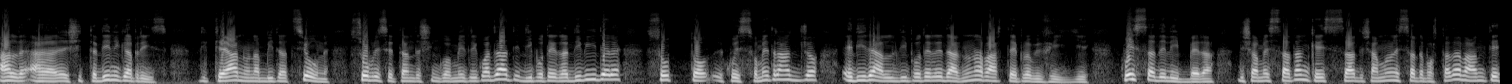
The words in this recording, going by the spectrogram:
ai cittadini capresi che hanno un'abitazione sopra i 75 metri quadrati di poterla dividere sotto questo metraggio e di, darle, di poterle dare una parte ai propri figli. Questa delibera diciamo, è stata anch'essa, diciamo, non è stata portata avanti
